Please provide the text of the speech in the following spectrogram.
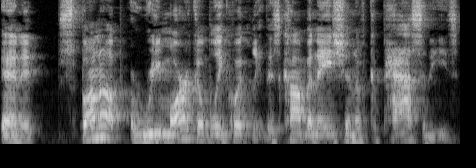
And it spun up remarkably quickly. This combination of capacities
